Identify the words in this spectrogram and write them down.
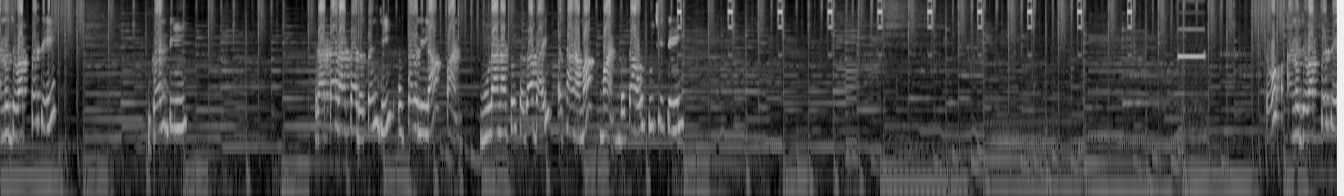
આનો જવાબ થશે ઘંટી. રાતા રાતા રતનજી ઉપર લીલા પાન. મૂળાના તો સગાભાઈ અથાણામાં માન. બતાવો શું છે તે? તો આનો જવાબ થશે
